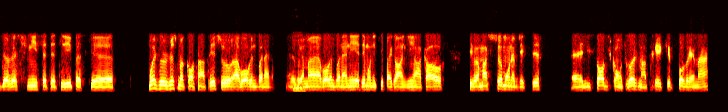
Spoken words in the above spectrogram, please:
de re-signer cet été parce que moi, je veux juste me concentrer sur avoir une bonne année. Euh, mhm. Vraiment avoir une bonne année, aider mon équipe à gagner encore. C'est vraiment ça mon objectif. Euh, l'histoire du contrat, je m'en préoccupe pas vraiment.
